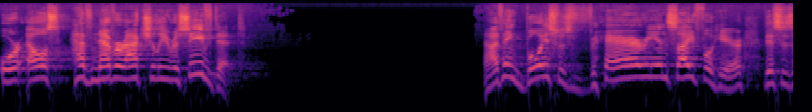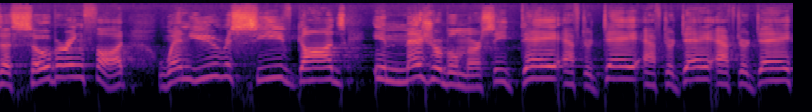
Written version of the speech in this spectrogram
or else have never actually received it. Now, I think Boice was very insightful here. This is a sobering thought. When you receive God's immeasurable mercy day after day after day after day,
